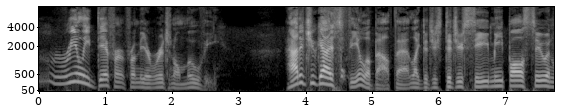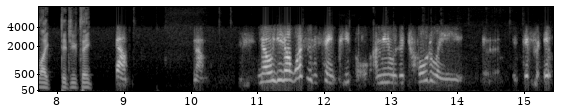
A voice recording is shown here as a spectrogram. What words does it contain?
really different from the original movie. How did you guys feel about that? Like, did you did you see Meatballs too, and like, did you think? No, no, no. You know, it wasn't the same people. I mean, it was a totally uh, different. It,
